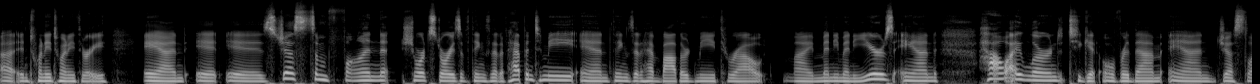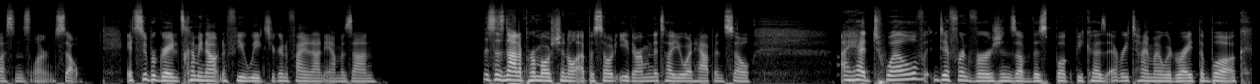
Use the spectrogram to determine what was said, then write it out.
uh, in 2023. And it is just some fun short stories of things that have happened to me and things that have bothered me throughout my many, many years and how I learned to get over them and just lessons learned. So it's super great. It's coming out in a few weeks. You're going to find it on Amazon. This is not a promotional episode either. I'm going to tell you what happened. So, I had 12 different versions of this book because every time I would write the book,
